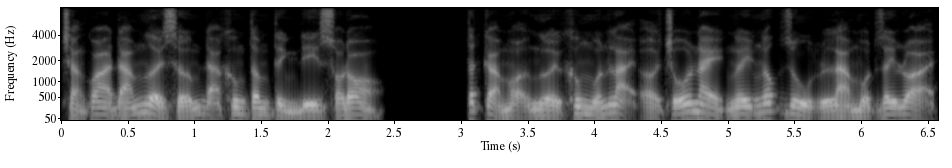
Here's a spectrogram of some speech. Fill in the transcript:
chẳng qua đám người sớm đã không tâm tình đi so đo. Tất cả mọi người không muốn lại ở chỗ này ngây ngốc dù là một giây loại,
